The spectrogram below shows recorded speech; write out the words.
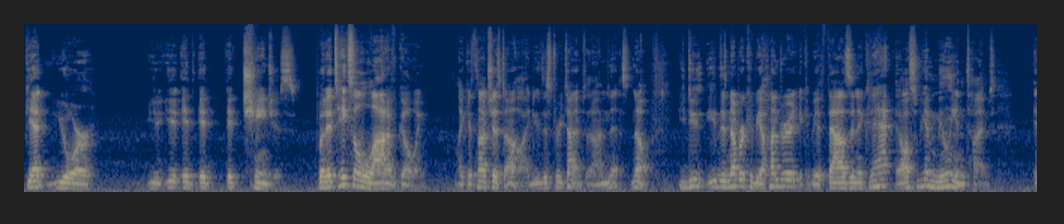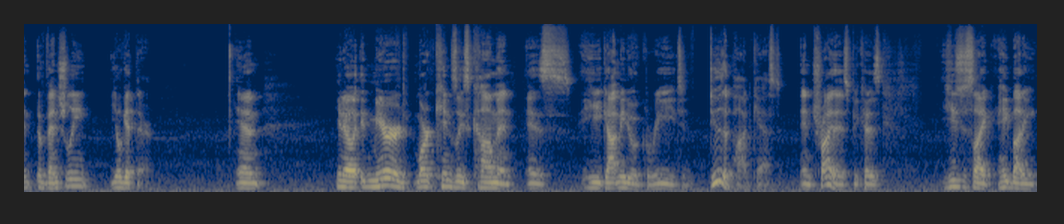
get your you, it, it it changes. But it takes a lot of going. Like it's not just oh I do this three times and I'm this. No, you do the number could be a hundred, it could be a thousand, it could ha- it also be a million times. And eventually you'll get there. And you know, it mirrored Mark Kinsley's comment as he got me to agree to do the podcast and try this because he's just like, hey, buddy,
